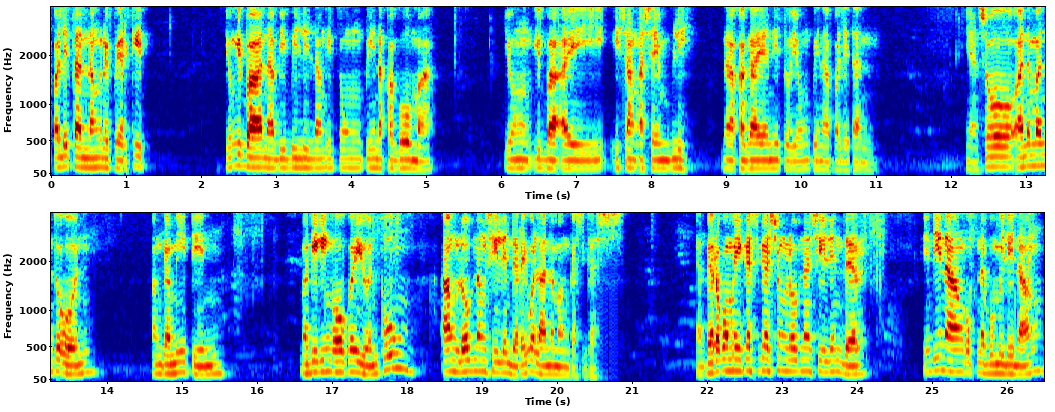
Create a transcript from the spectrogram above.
palitan ng repair kit. Yung iba, nabibili lang itong pinakagoma. Yung iba ay isang assembly na kagaya nito yung pinapalitan. Yan. So, ano man doon, ang gamitin, magiging okay yun kung ang loob ng cylinder ay wala namang gasgas. Yan. Pero kung may gasgas yung loob ng cylinder, hindi na angkop na bumili ng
